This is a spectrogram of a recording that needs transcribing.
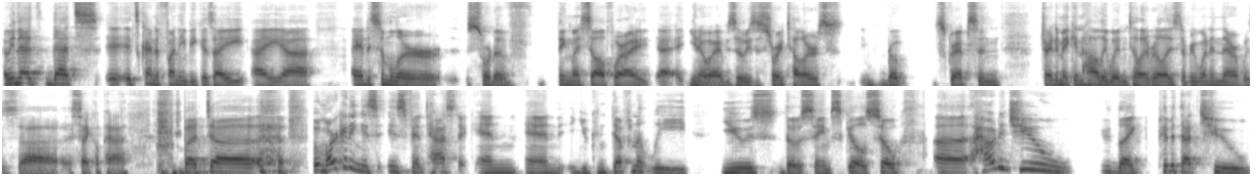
I mean, that that's it's kind of funny because I I. Uh, I had a similar sort of thing myself where I, uh, you know, I was always a storyteller, wrote scripts and tried to make it in Hollywood until I realized everyone in there was uh, a psychopath. but uh, but marketing is is fantastic, and and you can definitely use those same skills. So uh, how did you like pivot that to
